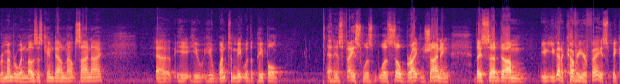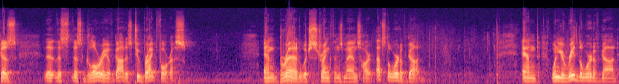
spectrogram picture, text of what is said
Remember when Moses came down Mount Sinai? Uh, he, he, he went to meet with the people and his face was, was so bright and shining, they said, um, You, you got to cover your face because this, this glory of God is too bright for us. And bread, which strengthens man's heart. That's the Word of God. And when you read the Word of God,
